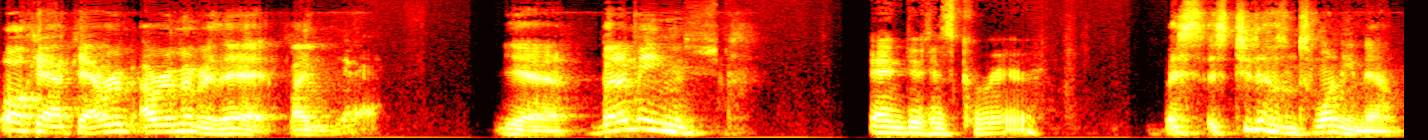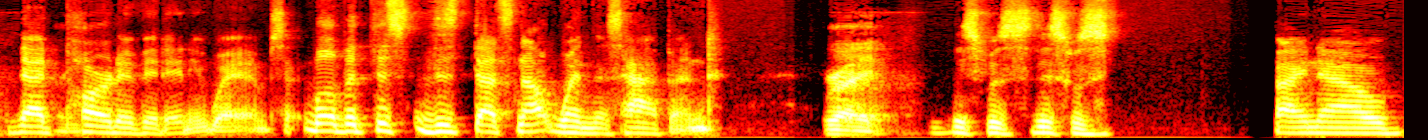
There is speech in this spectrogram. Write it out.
okay, okay. I, re- I remember that. Like, Yeah. yeah. But I mean, ended his career. it's, it's 2020 now, That part of it, anyway. I'm saying. Well, but this this that's not when this happened. right? This was this was by now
